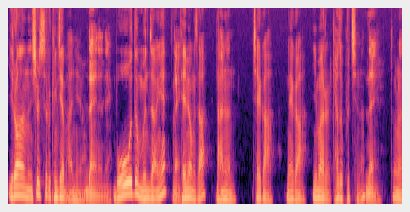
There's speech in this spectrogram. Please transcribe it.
이런 실수를 굉장히 많이 해요. 네네네. 모든 문장에 네. 대명사 나는, 제가, 내가 이 말을 계속 붙이는 네. 또는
